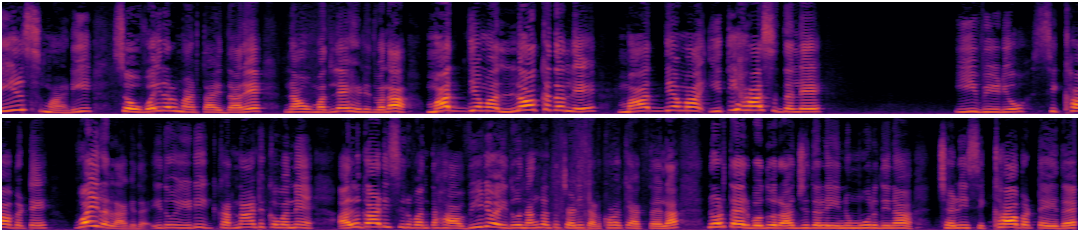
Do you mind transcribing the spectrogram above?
ರೀಲ್ಸ್ ಮಾಡಿ, ಸೊ ವೈರಲ್ ಮಾಡ್ತಾ ಇದ್ದಾರೆ. ನಾವು ಮೊದಲೇ ಹೇಳಿದ್ವಲ್ಲ, ಮಾಧ್ಯಮ ಲೋಕದಲ್ಲೇ, ಮಾಧ್ಯಮ ಇತಿಹಾಸದಲ್ಲೇ ಈ ವಿಡಿಯೋ ಸಿಕ್ಕಾಬಟ್ಟೆ ವೈರಲ್ ಆಗಿದೆ. ಇದು ಇಡೀ ಕರ್ನಾಟಕವನ್ನೇ ಅಲ್ಗಾಡಿಸಿರುವಂತಹ ವಿಡಿಯೋ ಇದು. ನಂಗಂತೂ ಚಳಿ ತಡ್ಕೊಳಕ್ಕೆ ಆಗ್ತಾ ಇಲ್ಲ. ನೋಡ್ತಾ ಇರ್ಬೋದು, ರಾಜ್ಯದಲ್ಲಿ ಇನ್ನು ಮೂರು ದಿನ ಚಳಿ ಸಿಕ್ಕಾಬಟ್ಟೆ ಇದೆ.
